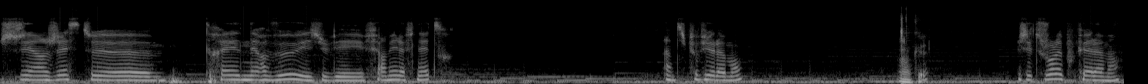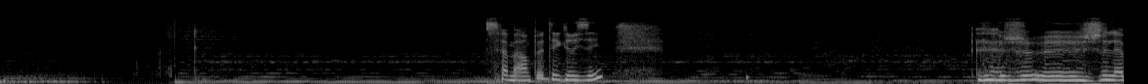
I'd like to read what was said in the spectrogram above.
J'ai un geste euh, très nerveux et je vais fermer la fenêtre. Un petit peu violemment. Ok. J'ai toujours la poupée à la main. Ça m'a un peu dégrisé. Euh, je, je, la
